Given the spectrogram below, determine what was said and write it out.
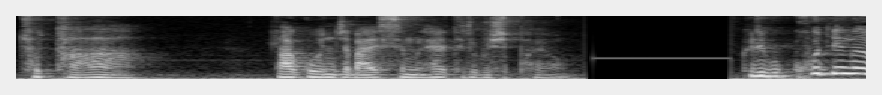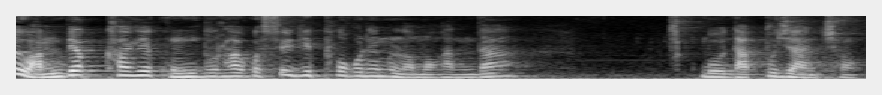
좋다 라고 이제 말씀을 해드리고 싶어요. 그리고 코딩을 완벽하게 공부를 하고 3D 프로그램을 넘어간다? 뭐 나쁘지 않죠.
